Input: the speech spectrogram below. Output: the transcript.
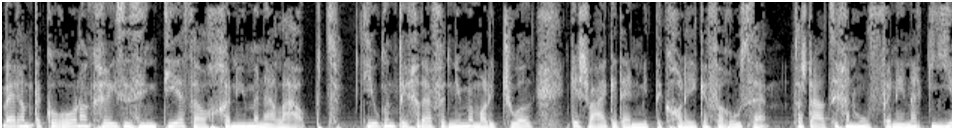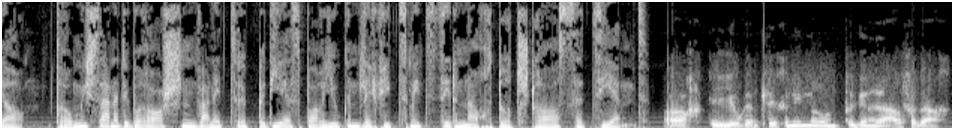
während der Corona-Krise sind diese Sachen nicht mehr erlaubt. Die Jugendlichen dürfen nicht mehr mal in die Schule, geschweige denn mit den Kollegen voraus. Da stellt sich ein Haufen Energie an. Darum ist es auch nicht überraschend, wenn jetzt etwa die ein paar Jugendliche mitten in der Nacht durch die Straße ziehen. Ach, die Jugendlichen immer unter Generalverdacht.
